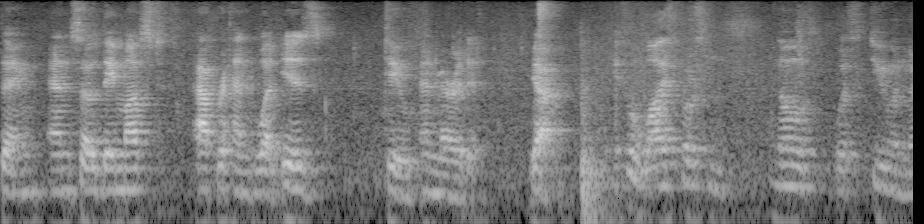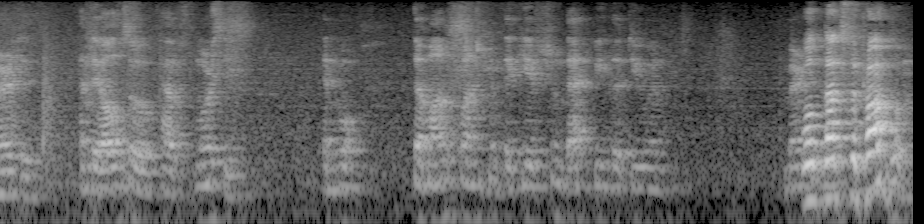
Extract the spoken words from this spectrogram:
thing, and so they must apprehend what is due and merited. Yeah, If a wise person knows what's due and merited, and they also have mercy, and the amount of punishment they give, shouldn't that be the due and? Well, that's the problem.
